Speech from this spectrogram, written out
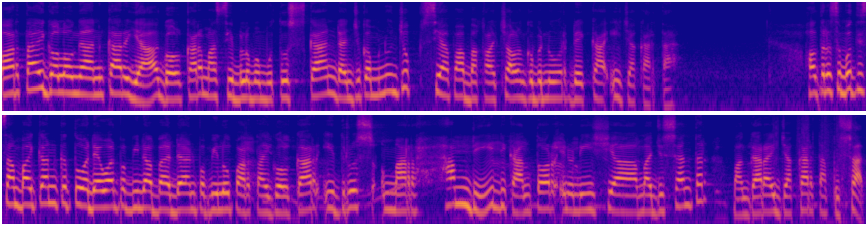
Partai Golongan Karya Golkar masih belum memutuskan dan juga menunjuk siapa bakal calon gubernur DKI Jakarta. Hal tersebut disampaikan Ketua Dewan Pembina Badan Pemilu Partai Golkar Idrus Marhamdi di kantor Indonesia Maju Center, Manggarai, Jakarta Pusat.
